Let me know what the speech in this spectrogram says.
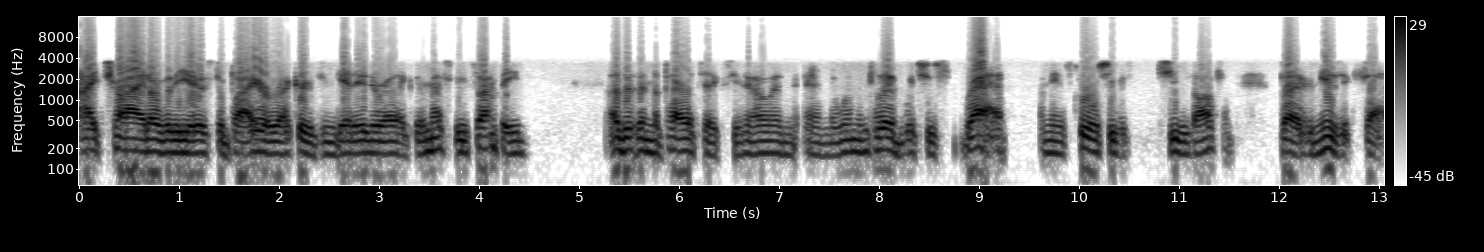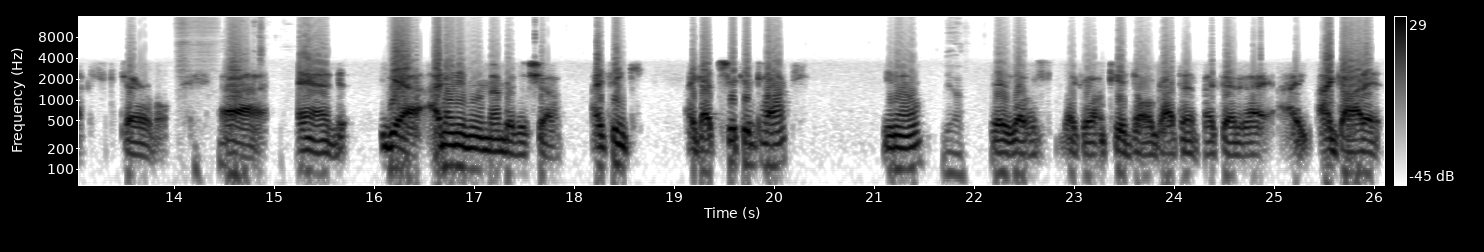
I tried over the years to buy her records and get into her. Like, there must be something other than the politics, you know, and and the women's lib, which is rad. I mean, it's cool. She was she was awesome, but her music sucks. Terrible. Uh, and yeah, I don't even remember the show. I think I got chicken pox. You know. Yeah. That was like all kids all got that back then, and I I I got it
